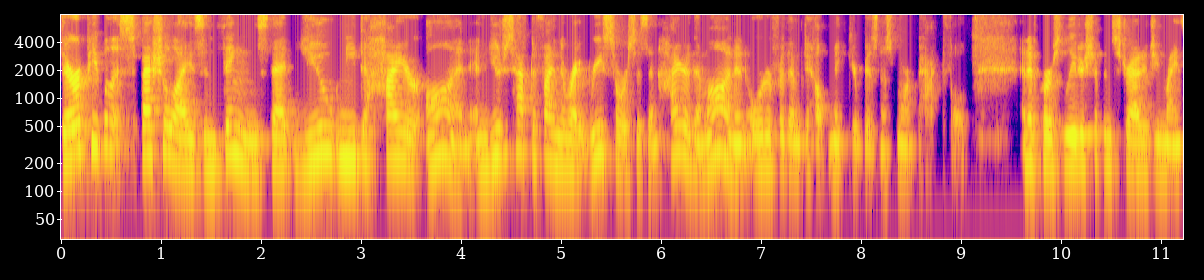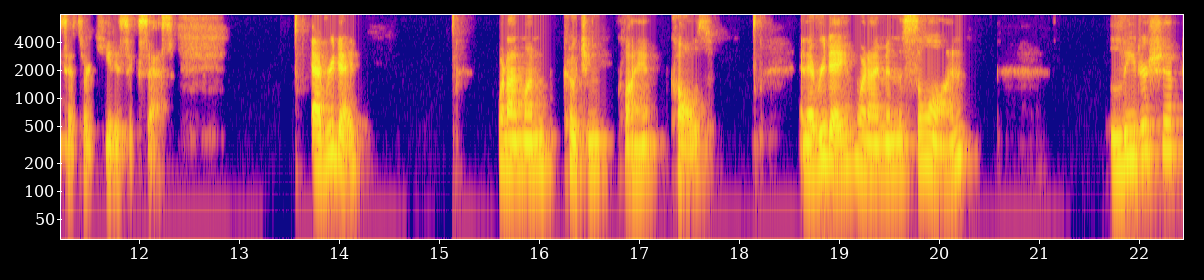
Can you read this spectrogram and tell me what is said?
There are people that specialize in things that you need to hire on, and you just have to find the right resources and hire them on in order for them to help make your business more impactful. And of course, leadership and strategy mindsets are key to success. Every day, when I'm on coaching client calls, and every day when I'm in the salon, leadership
